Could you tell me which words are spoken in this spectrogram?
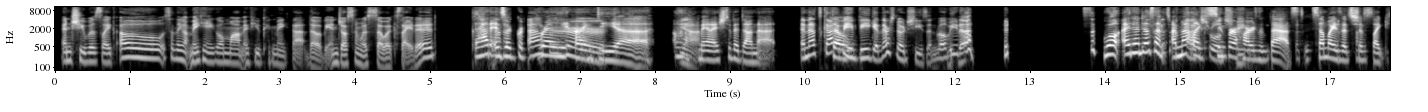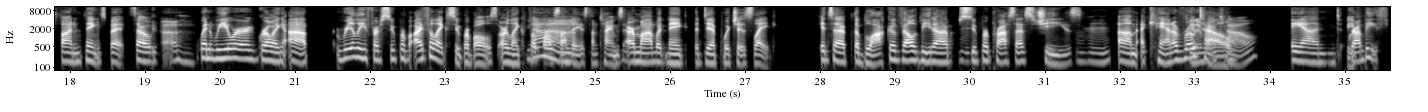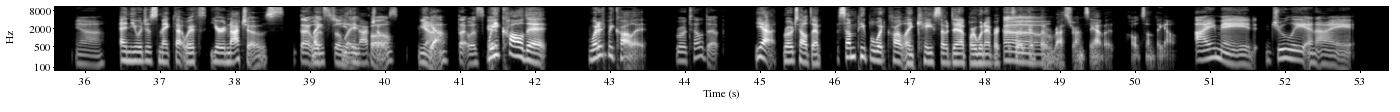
And she was like, "Oh, something about making it go, mom. If you could make that, that would be." And Justin was so excited. that is a great Forever. idea. Oh, Yeah. man, I should have done that. And that's got to So- be vegan. There's no cheese in Velveeta. Well, and it doesn't, I'm not like super hard and fast. In some ways, it's just like fun things. But so Yeah. when we were growing up, really for Super Bowl, I feel like Super Bowls or like football Yeah. Sundays sometimes, our mom would make the dip, which is like, it's a the block of Velveeta, Mhm. super processed cheese, Mhm. um, a can of Rotel, Rotel. and ground beef. Yeah, And you would just make that with your nachos. that like was delightful. nachos. Yeah, Yeah. that was good. We called it, what did we call it? Rotel dip. Yeah, Rotel dip. Some people would call it like queso dip or whatever, because like at the Oh. restaurants they have it called something else. I made Julie and I.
